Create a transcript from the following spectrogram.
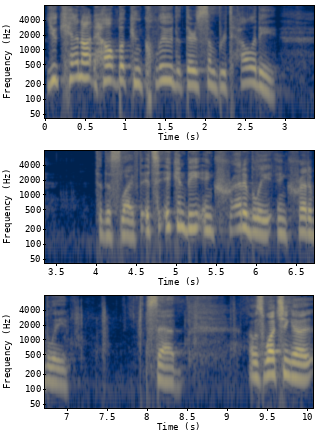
you cannot help but conclude that there's some brutality to this life. It's, it can be incredibly, incredibly sad. I was watching a,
